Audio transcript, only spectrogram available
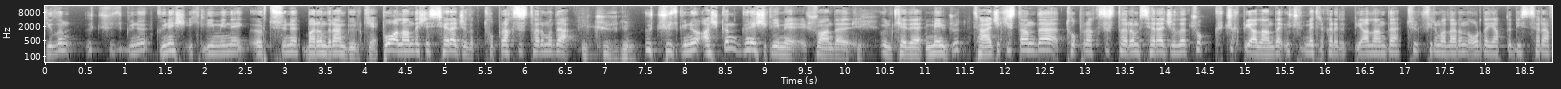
Yılın 300 günü güneş iklimini örtüsünü barındıran bir ülke. Bu alanda işte seracılık, topraksız tarımı da 300 gün. 300 günü aşkın güneş iklimi şu anda ülkede mevcut. Tacikistan'da topraksız tarım, seracılık çok küçük bir alanda, 3000 metrekarelik bir alanda Türk firmaların orada yaptığı bir seraf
